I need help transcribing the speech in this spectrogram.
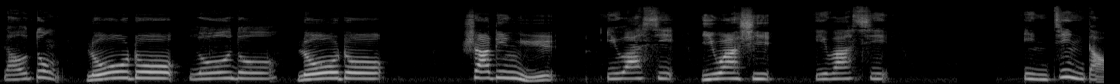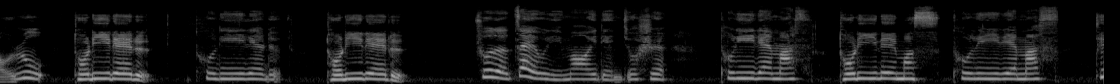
劳动，劳动，劳动，劳动，沙丁鱼，伊娃西，伊娃西，伊娃西，引进导入，取り入れる，取り入れる，取り入れる。说的再有礼貌一点，就是取り入れます。取り入れます。取り入れます。て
